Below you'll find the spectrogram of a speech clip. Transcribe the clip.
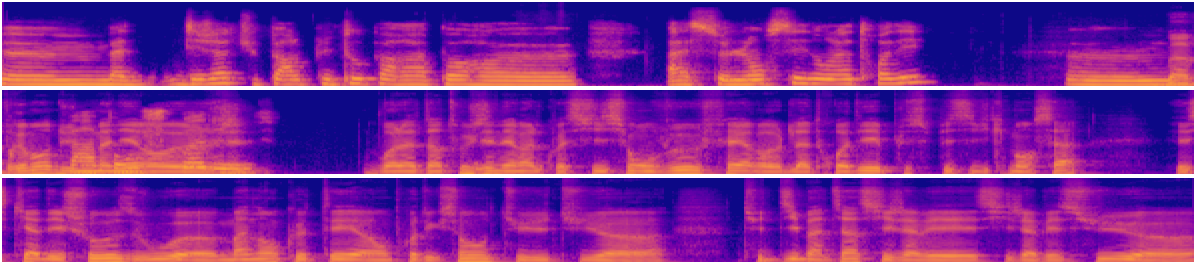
Euh, bah, déjà, tu parles plutôt par rapport euh, à se lancer dans la 3D, euh, Bah vraiment d'une manière, euh, de... voilà, d'un truc général, quoi. Si, si on veut faire euh, de la 3D et plus spécifiquement ça, est-ce qu'il y a des choses où euh, maintenant que tu es en production, tu, tu, euh, tu te dis, bah tiens, si j'avais si j'avais su euh,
